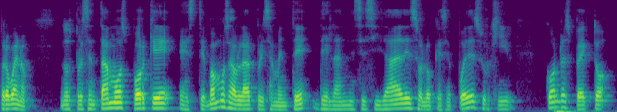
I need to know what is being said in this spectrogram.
Pero bueno, nos presentamos porque este, vamos a hablar precisamente de las necesidades o lo que se puede surgir con respecto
